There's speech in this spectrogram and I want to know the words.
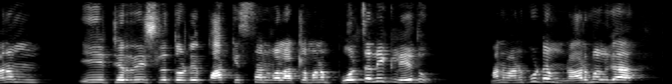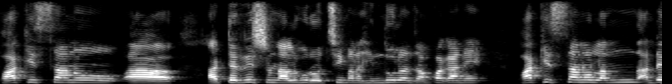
మనం ఈ టెర్రరిస్టులతోటి పాకిస్తాన్ వాళ్ళు అట్లా మనం పోల్చనీకి లేదు. మనం అనుకుంటాం నార్మల్గా పాకిస్తాను ఆ ఆ టెర్రరిస్టు నలుగురు వచ్చి మన హిందువులను చంపగానే పాకిస్తాన్ వాళ్ళంతా అంటే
